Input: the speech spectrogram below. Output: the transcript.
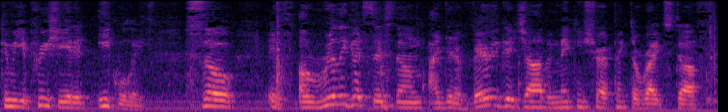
can be appreciated equally. So it's a really good system. I did a very good job in making sure I picked the right stuff.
